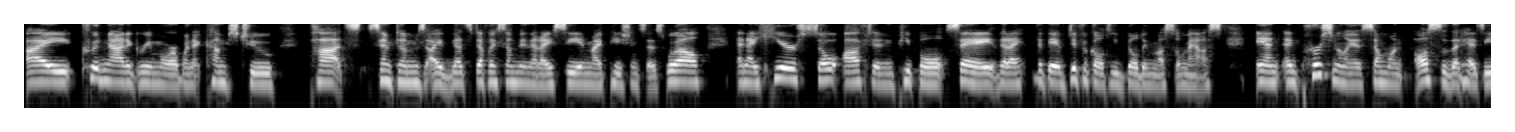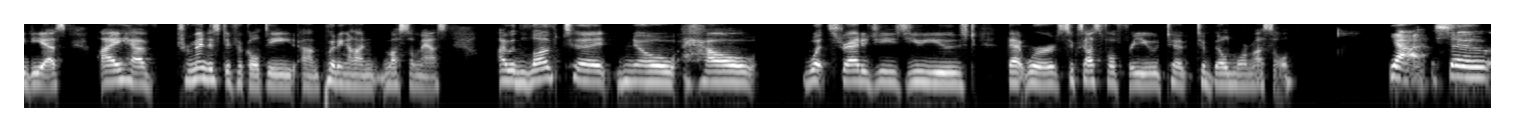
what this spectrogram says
I could not agree more when it comes to POTS symptoms. I that's definitely something that I see in my patients as well. And I hear so often people say that I that they have difficulty building muscle mass. And and personally, as someone also that has EDS, I have tremendous difficulty um, putting on muscle mass. I would love to know how what strategies you used that were successful for you to to build more muscle. Yeah. So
